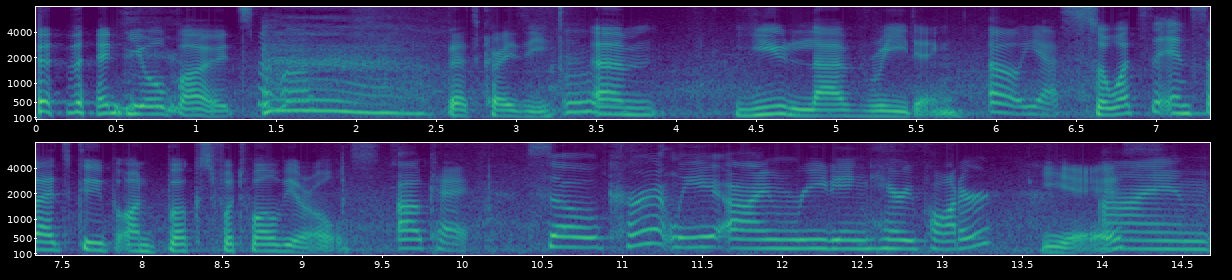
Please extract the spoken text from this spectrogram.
than your boats. That's crazy. Um, you love reading. Oh yes. So, what's the inside scoop on books for 12 year olds? Okay, so currently I'm reading Harry Potter. Yes. I'm.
